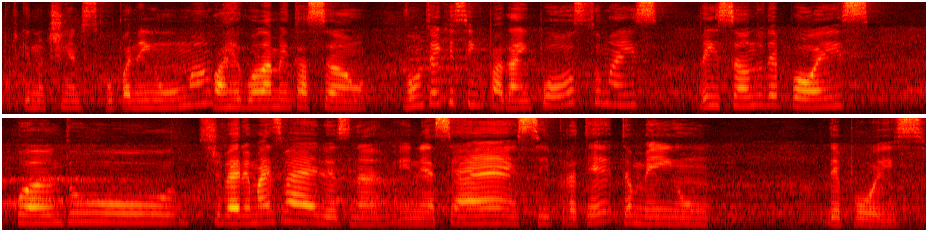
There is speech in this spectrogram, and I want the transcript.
porque não tinha desculpa nenhuma. Com a regulamentação, vão ter que sim pagar imposto, mas pensando depois quando estiverem mais velhos, né? INSS, para ter também um depois.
